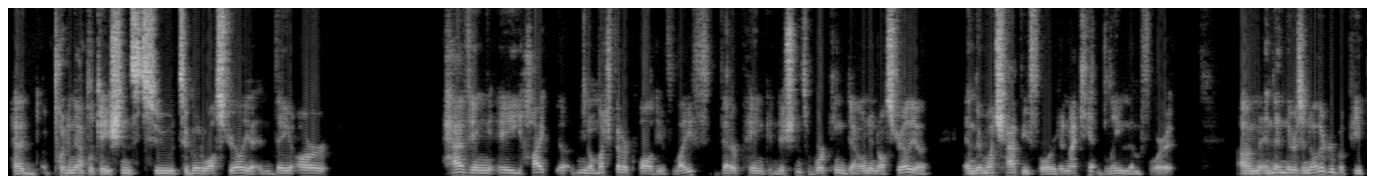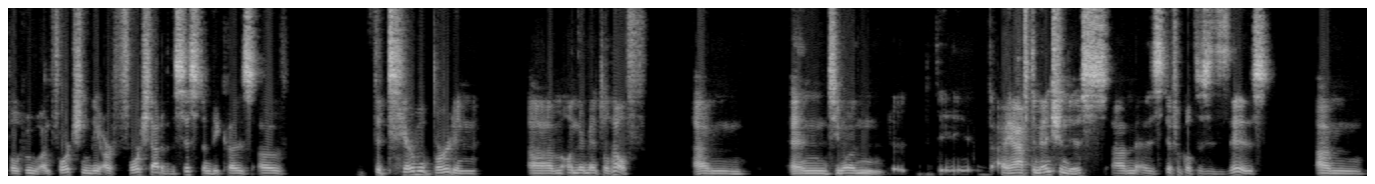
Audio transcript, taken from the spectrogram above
had put in applications to to go to Australia, and they are having a high, uh, you know, much better quality of life, better paying conditions, working down in Australia, and they're much happy for it, and I can't blame them for it. Um, and then there's another group of people who unfortunately are forced out of the system because of the terrible burden um, on their mental health. Um, and, you know, I have to mention this, um, as difficult as this is, um,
